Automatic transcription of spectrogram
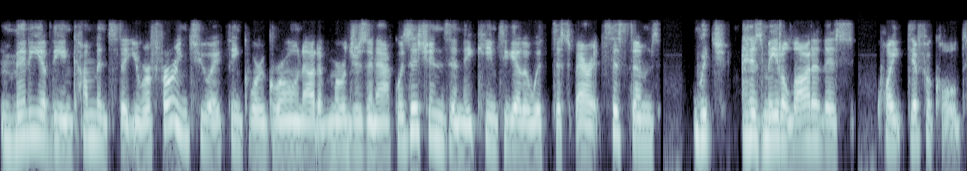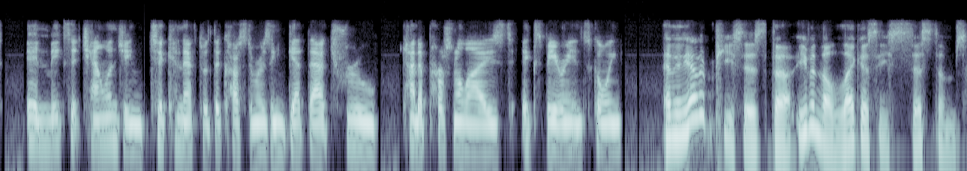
Many of the incumbents that you're referring to, I think, were grown out of mergers and acquisitions, and they came together with disparate systems, which has made a lot of this quite difficult and makes it challenging to connect with the customers and get that true kind of personalized experience going. And then the other piece is the even the legacy systems,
